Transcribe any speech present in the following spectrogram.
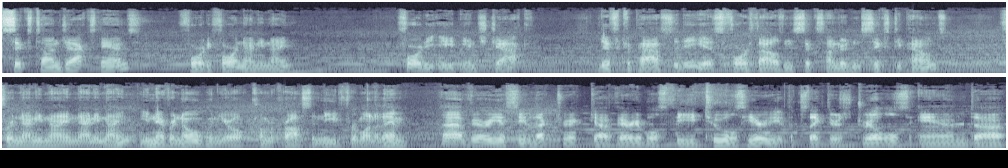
6 ton jack stands, $44.99. 48 inch jack. Lift capacity is 4,660 pounds for $99.99. You never know when you'll come across a need for one of them. Uh, various electric uh, variable speed tools here. It looks like there's drills and, uh,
